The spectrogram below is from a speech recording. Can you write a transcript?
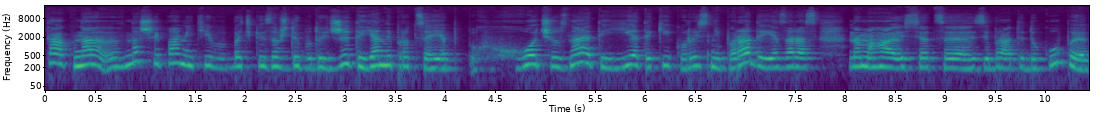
Так, на, в нашій пам'яті батьки завжди будуть жити. Я не про це. Я хочу, знаєте, є такі корисні поради. Я зараз намагаюся це зібрати докупи.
